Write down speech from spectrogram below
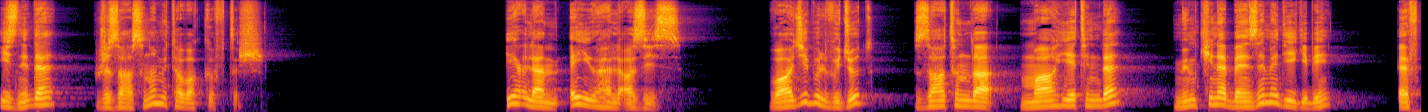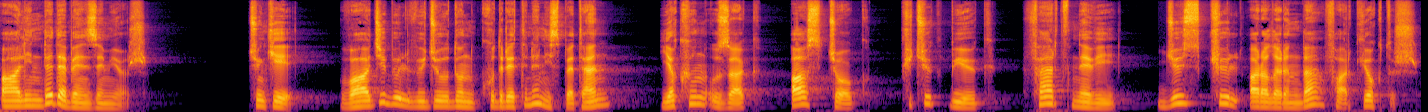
İzni de rızasına mütevakkıftır. İ'lem eyyühel aziz. Vacibül vücut, zatında, mahiyetinde, mümkine benzemediği gibi, efalinde de benzemiyor. Çünkü vacibül vücudun kudretine nispeten, yakın uzak, az çok, küçük büyük, fert nevi, cüz kül aralarında fark yoktur.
